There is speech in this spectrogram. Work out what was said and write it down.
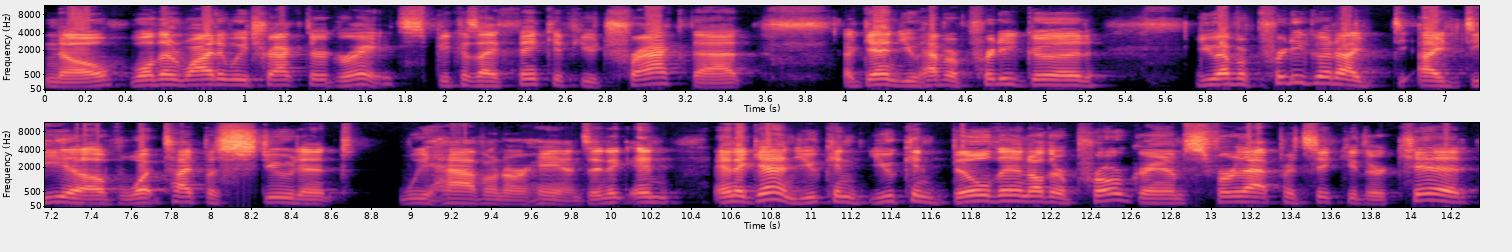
No. Well, then why do we track their grades? Because I think if you track that, again, you have a pretty good you have a pretty good idea of what type of student we have on our hands. And and and again, you can you can build in other programs for that particular kid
